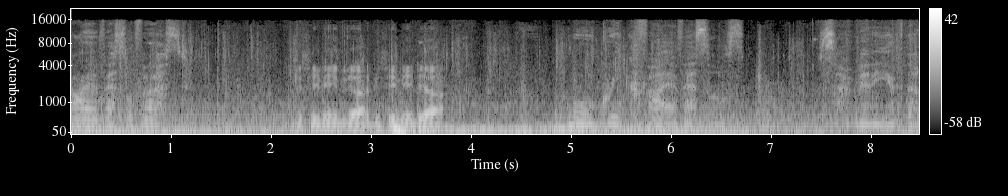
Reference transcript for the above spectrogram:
fire vessel first. Di sini dia, di sini dia. More Greek fire vessels. So many of them.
